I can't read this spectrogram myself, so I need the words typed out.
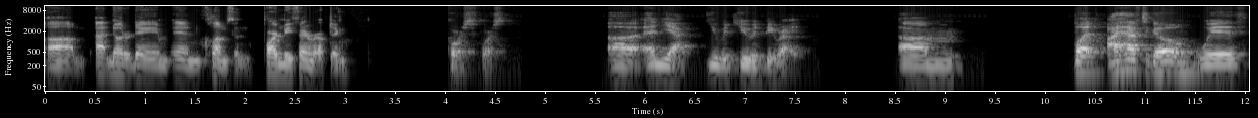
um, at Notre Dame and Clemson. Pardon me for interrupting. Of course, of course. Uh, and yeah, you would you would be right. Um, but I have to go with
